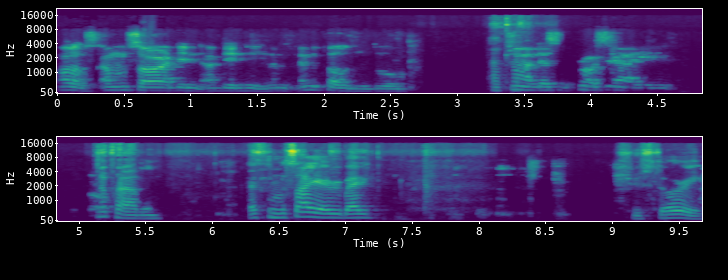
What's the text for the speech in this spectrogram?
Hold I'm sorry, I didn't I didn't hear. Let me, let me close the door. Okay. Trying to listen across No problem. That's the Messiah, everybody. True story.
